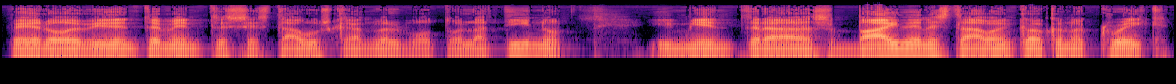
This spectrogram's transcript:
Pero evidentemente se está buscando el voto latino. Y mientras Biden estaba en Coconut Creek,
